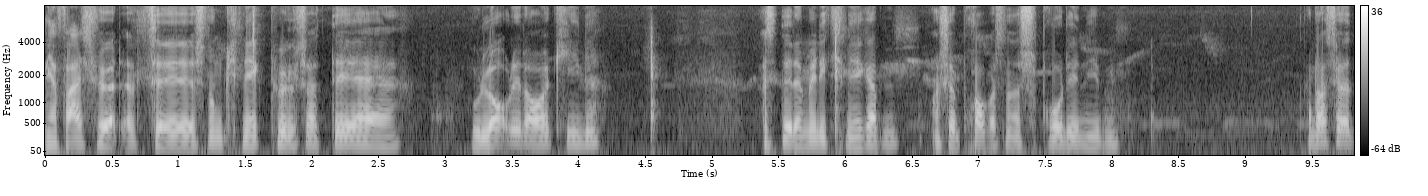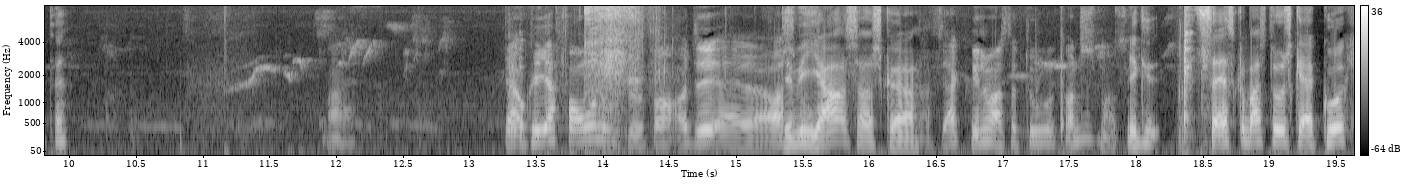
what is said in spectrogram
Jeg har faktisk hørt, at øh, sådan nogle knækpølser, det er ulovligt over i Kina. Altså det der med, at de knækker dem, og så propper sådan noget sprut ind i dem. Har du også hørt det? Nej. Ja, okay, jeg får nogle bøffer, og det er også. Det vil jeg også også gøre. Jeg er grillmaster, du er grøntsagsmaster. Jeg, så jeg skal bare stå og skære agurk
